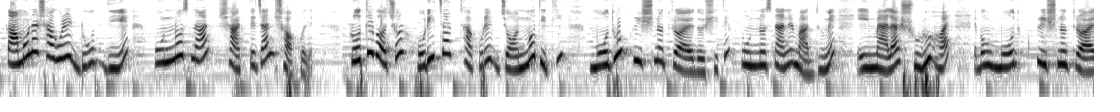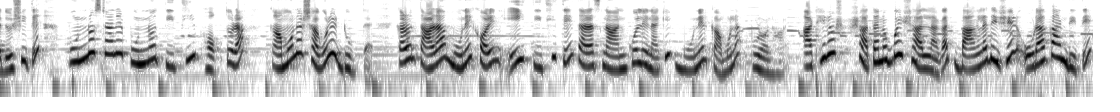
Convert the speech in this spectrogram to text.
কামনা সাগরে ডুব দিয়ে পুণ্য স্নান সারতে চান সকলে। প্রতি বছর হরিচাঁদ ঠাকুরের জন্মতিথি মধু কৃষ্ণ ত্রয়োদশীতে পুণ্য স্নানের মাধ্যমে এই মেলা শুরু হয় এবং মধু কৃষ্ণ ত্রয়োদশীতে পুণ্য স্নানের পুণ্য তিথি ভক্তরা কামনা সাগরে ডুব দেয়। কারণ তারা মনে করেন এই তিথিতে তারা স্নান করলে নাকি মনের কামনা পূরণ হয়। আঠেরোশো সাতানব্বই সাল নাগাদ বাংলাদেশের ওরাকান্দিতে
